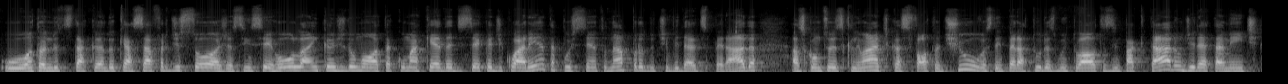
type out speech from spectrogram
O Antônio destacando que a safra de soja se encerrou lá em Cândido Mota com uma queda de cerca de 40% na produtividade esperada. As condições climáticas, falta de chuvas, temperaturas muito altas impactaram diretamente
